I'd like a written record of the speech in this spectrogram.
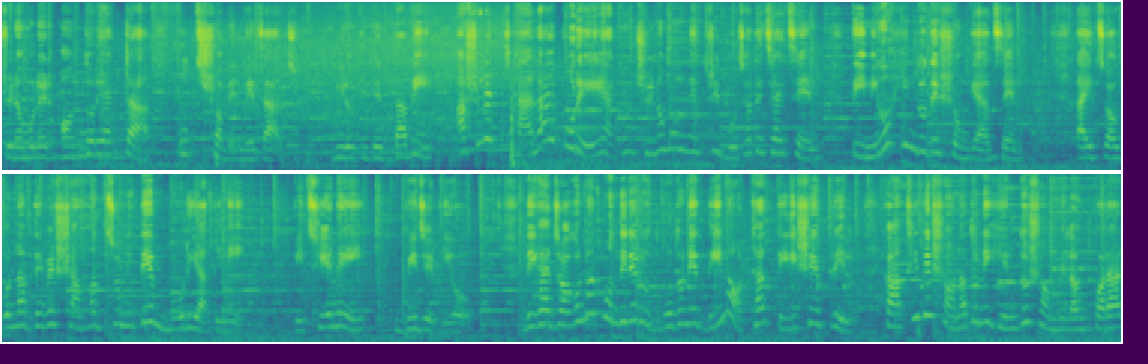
তৃণমূলের অন্দরে একটা উৎসবের মেজাজ। বিরোধীদের দাবি, আসলে ঠেলায় পড়ে এখন তৃণমূল নেত্রী বোঝাতে চাইছেন তিনিও হিন্দুদের সঙ্গে আছেন। তাই জগন্নাথ দেবের সাহায্য নিতে মরিয়া তিনি। পিছিয়ে নেই বিজেপিও। দীঘার জগন্নাথ মন্দিরের উদ্বোধনের দিন, অর্থাৎ তিরিশে এপ্রিল, কাঁথিতে সনাতনী হিন্দু সম্মেলন করার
